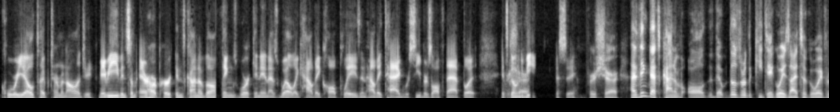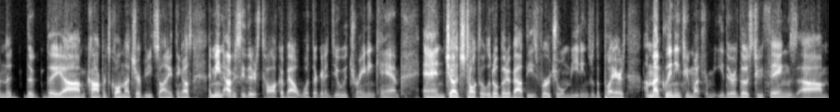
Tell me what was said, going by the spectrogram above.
Coryell type terminology. Maybe even some Erhardt Perkins kind of uh, things working in as well, like how they call plays and how they tag receivers off that. But it's For going sure. to be see. For sure. I think that's kind of all. Th- those were the key takeaways I took away from the the the um, conference call. I'm not sure if you saw anything else. I mean, obviously, there's talk about what they're going to do with training camp, and Judge talked a little bit about these virtual meetings with the players. I'm not gleaning too much from either of those two things. Um,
